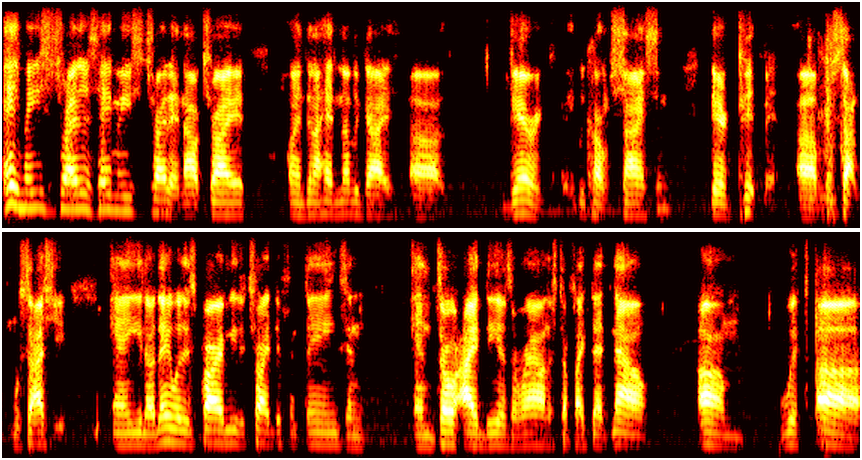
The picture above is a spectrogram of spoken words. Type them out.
hey man, you should try this. Hey man, you should try that, and I'll try it. And then I had another guy, uh, Derek, we call him Shineson, Derek Pittman, uh, Musashi, and you know they would inspire me to try different things and and throw ideas around and stuff like that. Now, um, with uh,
